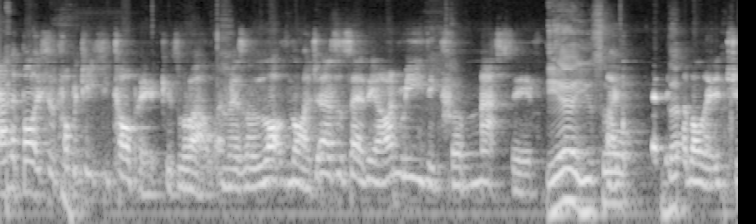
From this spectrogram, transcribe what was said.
anabolics is a proper geeky topic as well, and there's a lot of knowledge. As I said, I'm reading from massive yeah, you saw like that. knowledge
